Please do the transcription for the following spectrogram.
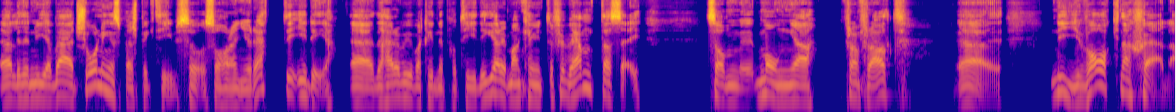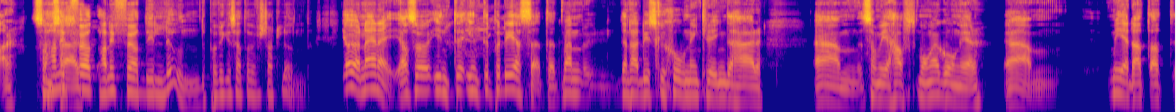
eller den nya världsordningens perspektiv, så, så har han ju rätt i det. Uh, det här har vi varit inne på tidigare. Man kan ju inte förvänta sig, som många, framförallt uh, nyvakna själar. Så han, är här, född, han är född i Lund. På vilket sätt har vi förstört Lund? Ja, ja nej, nej. Alltså, inte, inte på det sättet. Men den här diskussionen kring det här um, som vi har haft många gånger um, med att, att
